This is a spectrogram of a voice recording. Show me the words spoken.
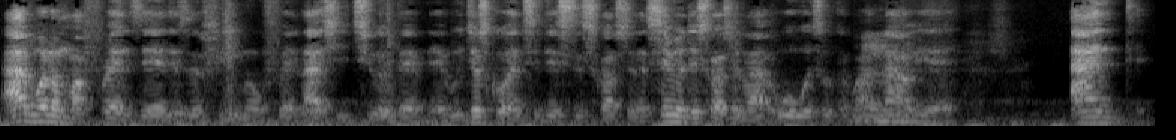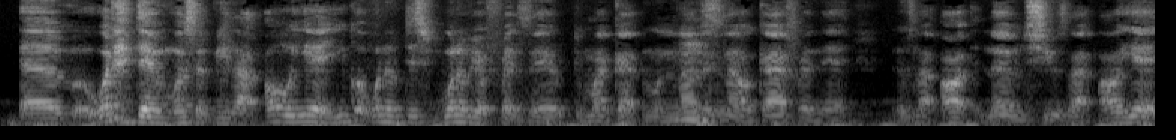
I had one of my friends there. This is a female friend. Actually, two of them there. We just got into this discussion, a similar discussion like what we're talking about Mm. now. Yeah, and um, one of them must have been like, "Oh yeah, you got one of this one of your friends there, my guy. Well, now Mm. this is now a guy friend there." It was like, "Oh," and um, she was like, "Oh yeah,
